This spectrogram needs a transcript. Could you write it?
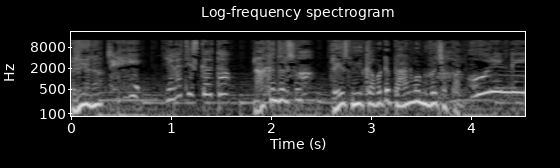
రెడీనా ఎలా తీసుకెళ్తావు? నాకేం తెలుసు? ప్లేస్ నీది కాబట్టి ప్లాన్ కూడా నువ్వే చెప్పాలి. ఊరిని.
